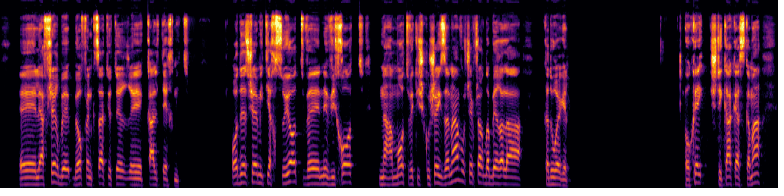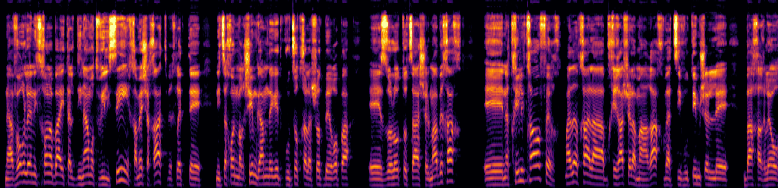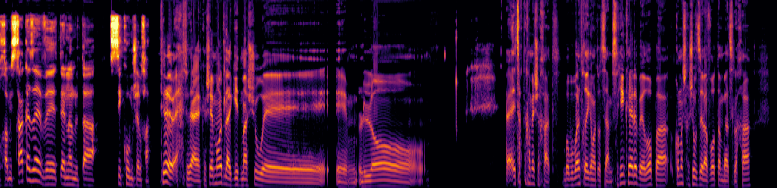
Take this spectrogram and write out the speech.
לאפשר באופן קצת יותר קל טכנית. עוד איזשהם התייחסויות ונביחות, נהמות וקשקושי זנב או שאפשר לדבר על הכדורגל? אוקיי, שתיקה כהסכמה. נעבור לניצחון הבית על דינמו טביליסי, 5-1, בהחלט אה, ניצחון מרשים, גם נגד קבוצות חלשות באירופה, אה, זו לא תוצאה של מה בכך. אה, נתחיל איתך עופר, מה דעתך על הבחירה של המערך והציוותים של אה, בכר לאורך המשחק הזה, ותן לנו את הסיכום שלך. תראה, אתה יודע, קשה מאוד להגיד משהו אה, אה, לא... הצלחת חמש אחת, בוא, בוא נתחיל רגע מהתוצאה, משחקים כאלה באירופה, כל מה שחשוב זה לעבור אותם בהצלחה.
